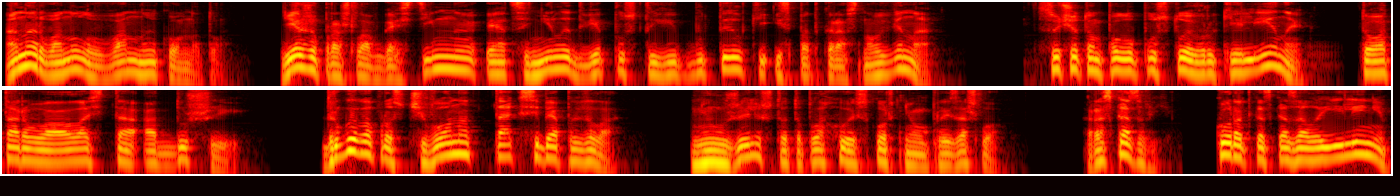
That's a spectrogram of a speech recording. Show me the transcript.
Она рванула в ванную комнату. Я же прошла в гостиную и оценила две пустые бутылки из-под красного вина. С учетом полупустой в руке Лены, то оторвалась та от души. Другой вопрос, чего она так себя повела? Неужели что-то плохое с Кортневым произошло? Рассказывай. Коротко сказала Елене,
